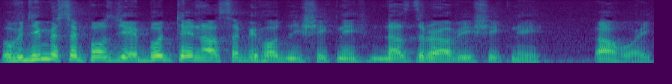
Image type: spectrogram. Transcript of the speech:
Uvidíme se později. Buďte na sebehodní všichni. Na zdraví všichni. Ahoj.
